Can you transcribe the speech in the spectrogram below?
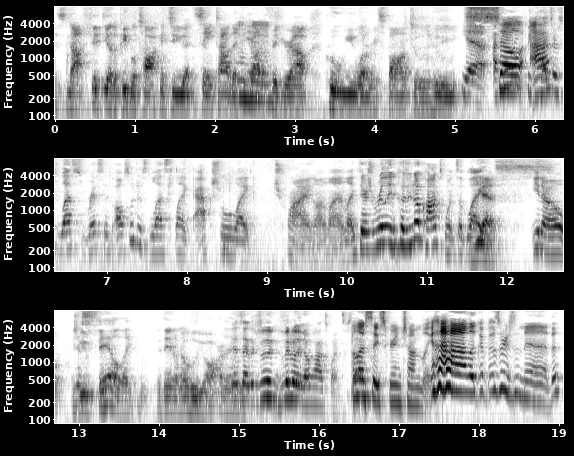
it's not 50 other people talking to you at the same time that you got to mm-hmm. figure out who you want to respond to and who. Yeah, I So, feel like because I- there's less risk, there's also just less like actual like trying online. Like there's really because there's no consequence of like yes. You know If you fail, like they don't know who you are, then there's like there's literally, literally no consequence. So, unless they screenshot, I'm like, haha, look at this person Ed.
